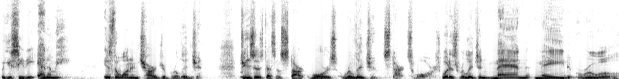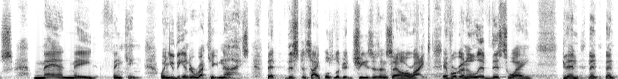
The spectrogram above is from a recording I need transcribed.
But you see, the enemy is the one in charge of religion. Jesus doesn't start wars, religion starts wars. What is religion? Man-made rules, man-made thinking. When you begin to recognize that this disciples look at Jesus and say, all right, if we're going to live this way, then, then, then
